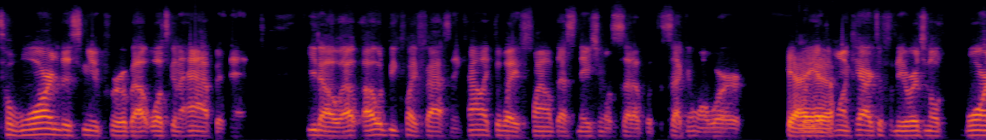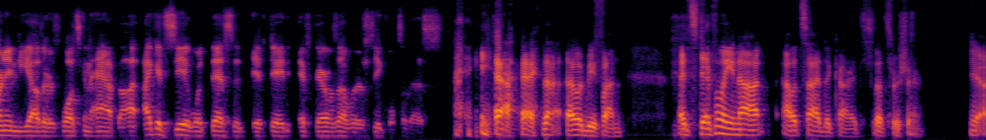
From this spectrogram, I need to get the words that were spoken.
to warn this new crew about what's going to happen, and you know, I, I would be quite fascinating. Kind of like the way Final Destination was set up with the second one, where, yeah, where yeah. one character from the original warning the others what's going to happen. I, I could see it with this if, they if there was ever a sequel to this. yeah, that, that would be fun. It's definitely not outside the cards. That's for sure. Yeah.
